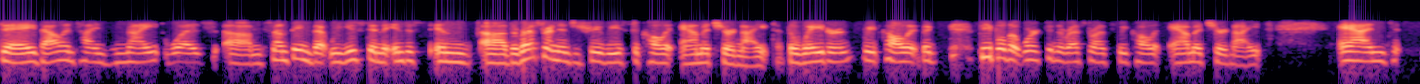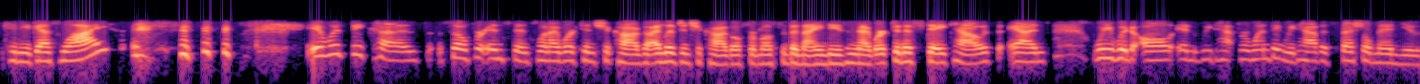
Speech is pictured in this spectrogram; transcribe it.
Day, Valentine's night was um, something that we used in the indus- in uh, the restaurant industry. We used to call it amateur night. The waiters, we'd call it the people that worked in the restaurants. We call it amateur night. And can you guess why? it was because so for instance when i worked in chicago i lived in chicago for most of the 90s and i worked in a steakhouse and we would all and we'd have for one thing we'd have a special menu.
